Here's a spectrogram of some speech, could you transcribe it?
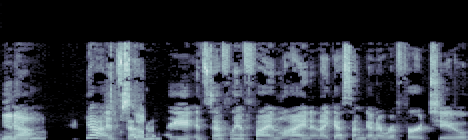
you yeah. know? Yeah, it's so, definitely it's definitely a fine line, and I guess I'm going to refer to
